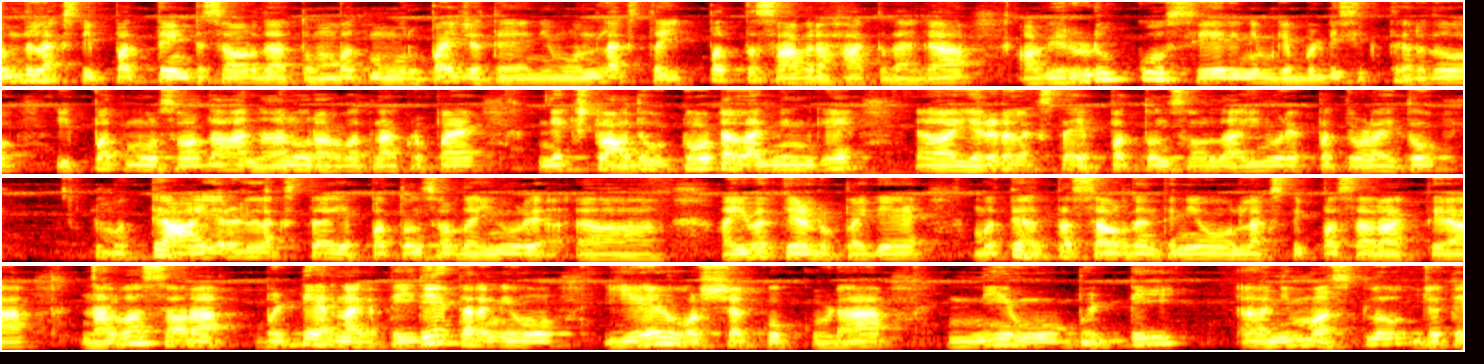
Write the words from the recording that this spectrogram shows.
ಒಂದು ಲಕ್ಷದ ಇಪ್ಪತ್ತೆಂಟು ಸಾವಿರದ ತೊಂಬತ್ತ್ಮೂರು ರೂಪಾಯಿ ಜೊತೆ ನೀವು ಒಂದು ಲಕ್ಷದ ಇಪ್ಪತ್ತು ಸಾವಿರ ಹಾಕಿದಾಗ ಅವೆರಡಕ್ಕೂ ಸೇರಿ ನಿಮಗೆ ಬಡ್ಡಿ ಸಿಗ್ತಾ ಇರೋದು ಇಪ್ಪತ್ತ್ಮೂರು ಸಾವಿರದ ನಾನ್ನೂರ ಅರವತ್ನಾಲ್ಕು ರೂಪಾಯಿ. ನೆಕ್ಸ್ಟು ಅದು ಟೋಟಲ್ ಆಗಿ ನಿಮಗೆ ಎರಡು ಲಕ್ಷದ ಎಪ್ಪತ್ತೊಂದು ಸಾವಿರದ ಐನೂರ ಎಪ್ಪತ್ತೇಳು ಆಯಿತು. ಮತ್ತೆ ಆ ಎರಡು ಲಕ್ಷದ ಎಪ್ಪತ್ತೊಂದು ಸಾವಿರದ ಐನೂರ ಐವತ್ತೇಳು ರೂಪಾಯಿಗೆ ಮತ್ತೆ ಹತ್ತು ಸಾವಿರದಂತೆ ನೀವು ಒಂದು ಲಕ್ಷದ ಇಪ್ಪತ್ತು ಸಾವಿರ ಹಾಕ್ತೀರಾ, ನಲ್ವತ್ತು ಸಾವಿರ ಬಡ್ಡಿ ಅರ್ನ್ ಆಗುತ್ತೆ. ಇದೇ ಥರ ನೀವು ಏಳು ವರ್ಷಕ್ಕೂ ಕೂಡ ನೀವು ಬಡ್ಡಿ ನಿಮ್ಮ ಅಸ್ಲು ಜೊತೆ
